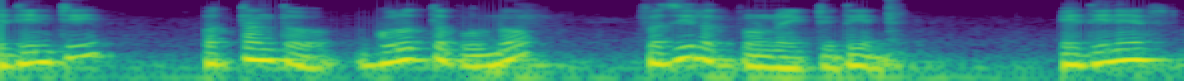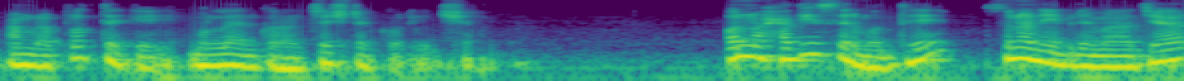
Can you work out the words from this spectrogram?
এ দিনটি অত্যন্ত গুরুত্বপূর্ণ ফজিলতপূর্ণ একটি দিন। এই দিনের আমরা প্রত্যেকেই মূল্যায়ন করার চেষ্টা করি, ইনশাআল্লাহ। অন্য হাদিসের মধ্যে সুনান ইবনে মাজার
